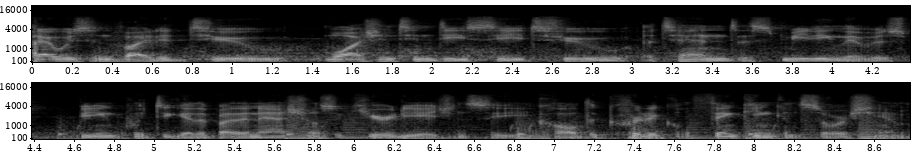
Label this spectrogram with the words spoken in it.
I was invited to Washington, D.C. to attend this meeting that was being put together by the National Security Agency called the Critical Thinking Consortium.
